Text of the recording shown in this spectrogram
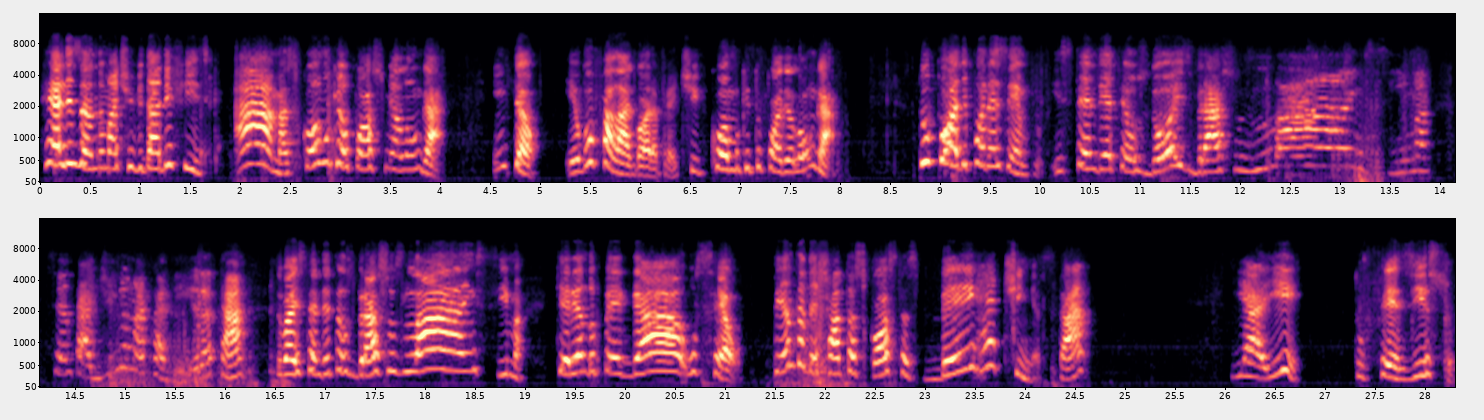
realizando uma atividade física. Ah, mas como que eu posso me alongar? Então, eu vou falar agora para ti como que tu pode alongar. Tu pode, por exemplo, estender teus dois braços lá em cima, sentadinho na cadeira, tá? Tu vai estender teus braços lá em cima, querendo pegar o céu. Tenta deixar tuas costas bem retinhas, tá? E aí, tu fez isso,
